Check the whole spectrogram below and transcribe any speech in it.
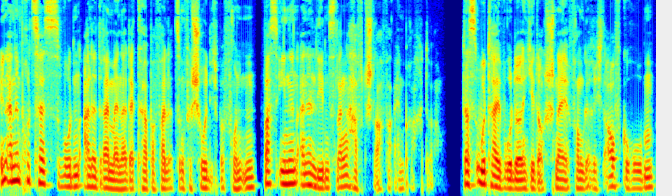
In einem Prozess wurden alle drei Männer der Körperverletzung für schuldig befunden, was ihnen eine lebenslange Haftstrafe einbrachte. Das Urteil wurde jedoch schnell vom Gericht aufgehoben,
